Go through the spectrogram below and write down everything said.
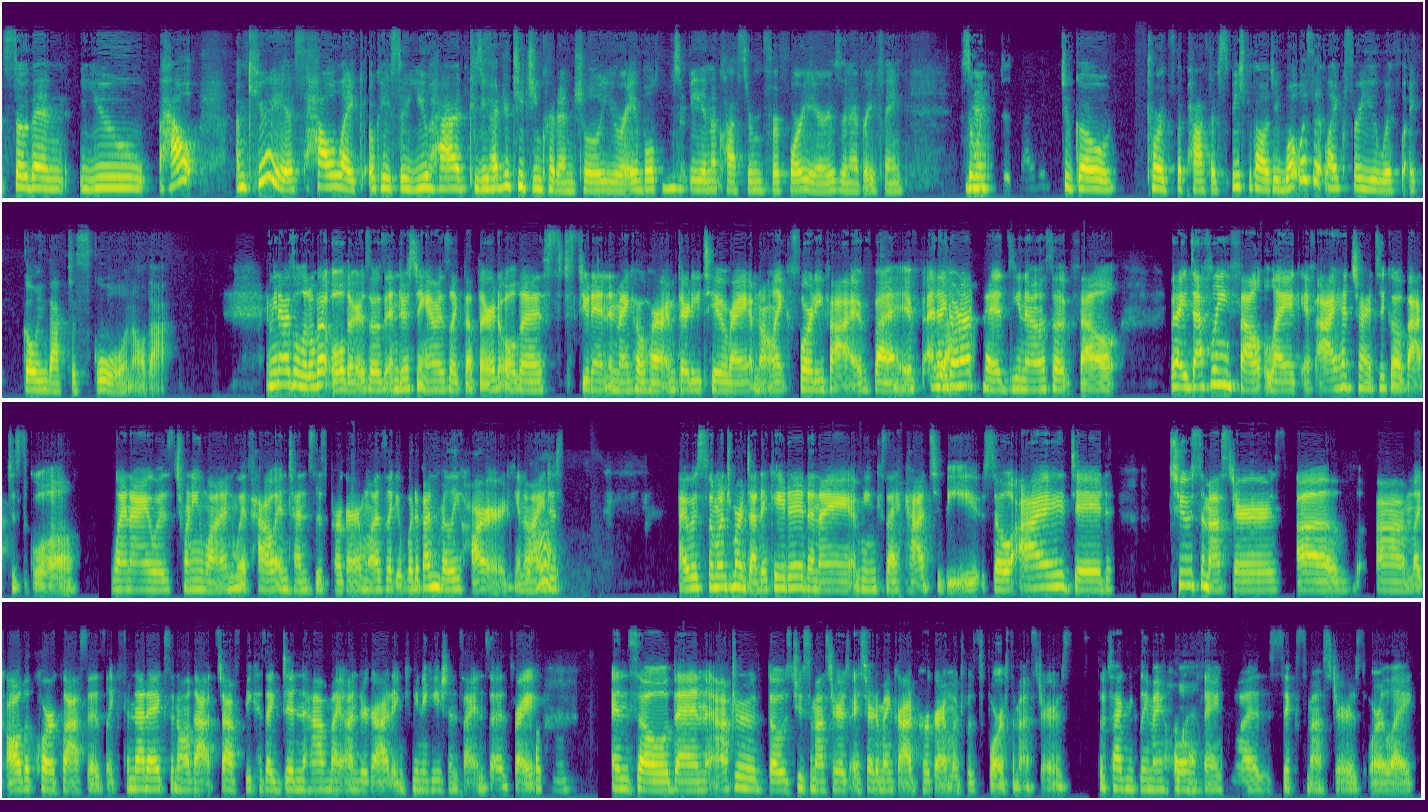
so then you, how, I'm curious how, like, okay, so you had, because you had your teaching credential, you were able to mm-hmm. be in a classroom for four years and everything. So mm-hmm. when you decided to go towards the path of speech pathology what was it like for you with like going back to school and all that I mean, I was a little bit older, so it was interesting. I was like the third oldest student in my cohort. I'm 32, right? I'm not like 45, but if, and yeah. I don't have kids, you know, so it felt, but I definitely felt like if I had tried to go back to school when I was 21 with how intense this program was, like it would have been really hard. You know, I just, I was so much more dedicated and I, I mean, cause I had to be. So I did two semesters of um, like all the core classes, like phonetics and all that stuff, because I didn't have my undergrad in communication sciences, right? Okay. And so then after those two semesters, I started my grad program, which was four semesters. So technically, my whole okay. thing was six semesters or like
